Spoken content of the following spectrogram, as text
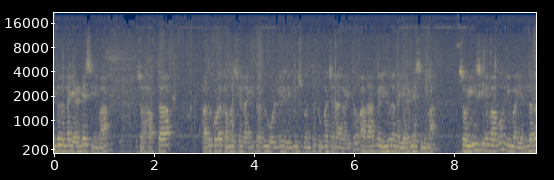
ಇದು ನನ್ನ ಎರಡನೇ ಸಿನಿಮಾ. ಸೊ ಹಫ್ತಾ ಅದು ಕೂಡ ಕಮರ್ಷಿಯಲ್ ಆಗಿತ್ತು. ಅದು ಒಳ್ಳೆ ರಿವ್ಯೂಸ್ ಬಂತು. ತುಂಬ ಚೆನ್ನಾಗಾಯಿತು. ಅದಾದಮೇಲೆ ಇದು ನನ್ನ ಎರಡನೇ ಸಿನಿಮಾ. ಸೊ ಈ ಸಿನಿಮಾಗೂ ನಿಮ್ಮ ಎಲ್ಲರ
